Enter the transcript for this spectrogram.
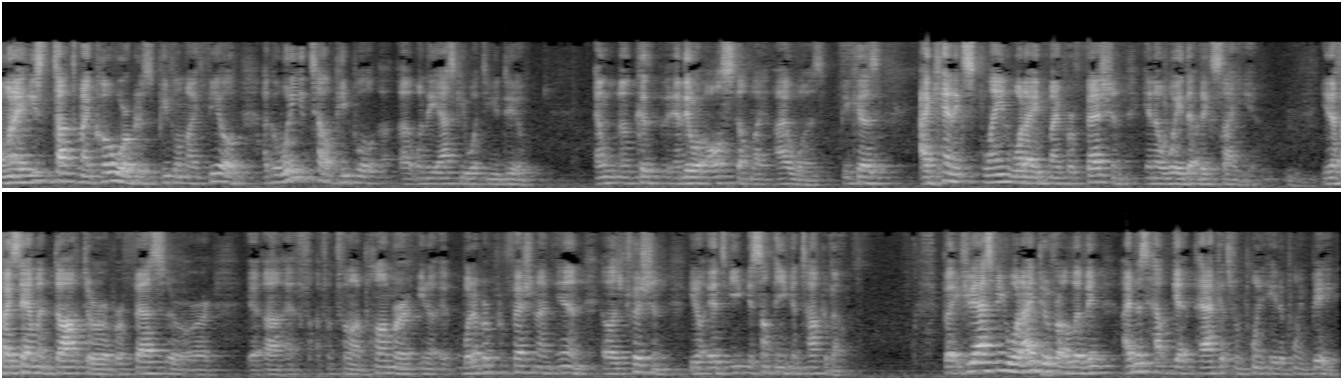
And when I used to talk to my coworkers, people in my field, I go, "What do you tell people uh, when they ask you what do you do?" And uh, and they were all stumped like I was because I can't explain what I my profession in a way that would excite you. You know, if I say I'm a doctor or a professor or uh, if I'm a plumber, you know, whatever profession I'm in, electrician, you know, it's, it's something you can talk about. But if you ask me what I do for a living, I just help get packets from point A to point B.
